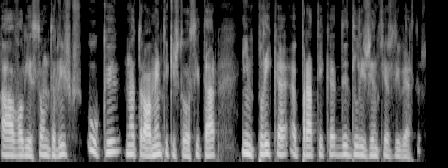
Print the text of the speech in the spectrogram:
a avaliação de riscos, o que, naturalmente, e que estou a citar, implica a prática de diligências diversas.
